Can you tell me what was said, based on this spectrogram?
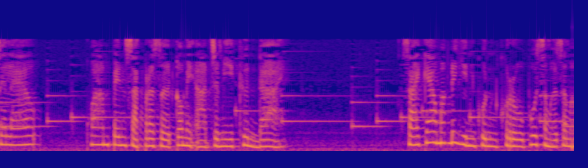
เสียแล้ว ความเป็นสัตว์ประเสริฐก็ไม่อาจจะมีขึ้นได้ สายแก้วมักได้ยินคุณครูพูดเสม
